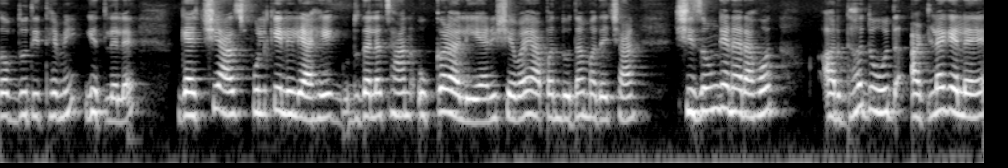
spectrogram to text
कप दूध इथे मी घेतलेलं आहे. गॅसची आज फुल केलेली आहे. दुधाला छान उकळ आली आहे आणि शेवया आपण दुधामध्ये छान शिजवून घेणार आहोत. अर्धं दूध आटलं गेलं आहे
